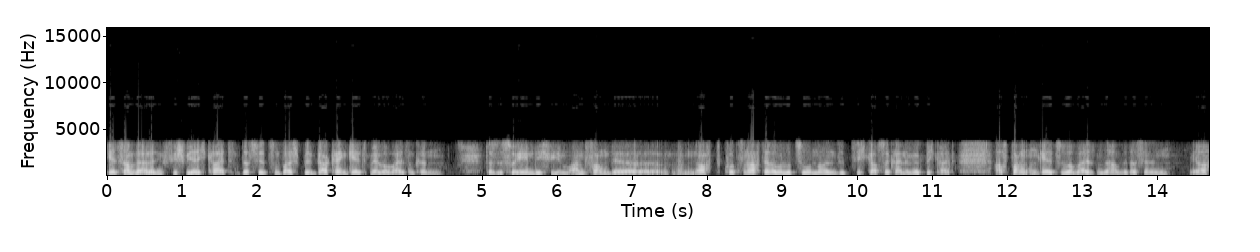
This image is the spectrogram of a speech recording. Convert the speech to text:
Jetzt haben wir allerdings die Schwierigkeit, dass wir zum Beispiel gar kein Geld mehr überweisen können. Das ist so ähnlich wie im Anfang der nach, kurz nach der Revolution 79 gab es ja keine Möglichkeit, auf Banken Geld zu überweisen. Da haben wir das in ja,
